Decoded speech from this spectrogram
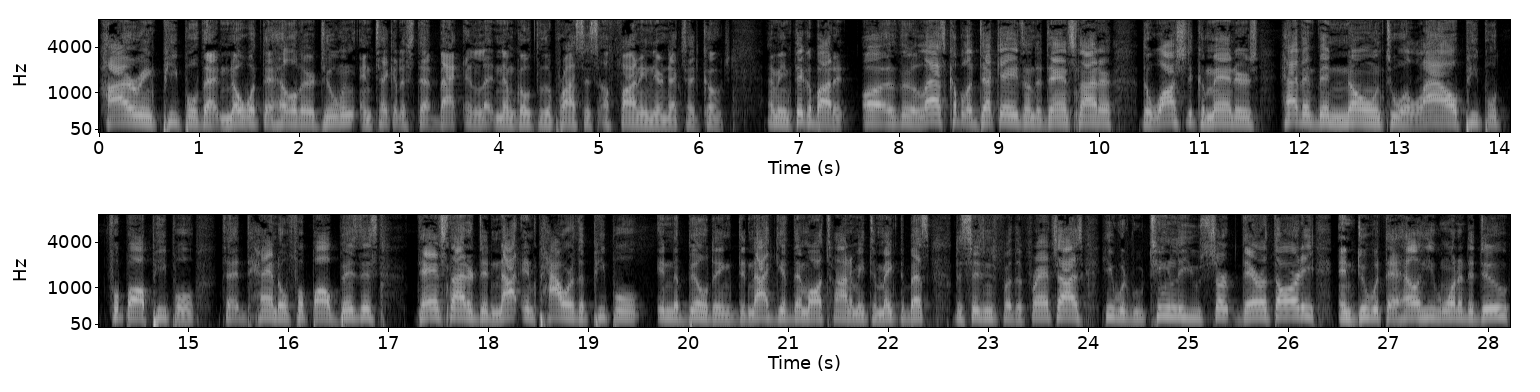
hiring people that know what the hell they're doing and taking a step back and letting them go through the process of finding their next head coach. I mean, think about it. Uh, the last couple of decades under Dan Snyder, the Washington Commanders haven't been known to allow people, football people, to handle football business. Dan Snyder did not empower the people in the building, did not give them autonomy to make the best decisions for the franchise. He would routinely usurp their authority and do what the hell he wanted to do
